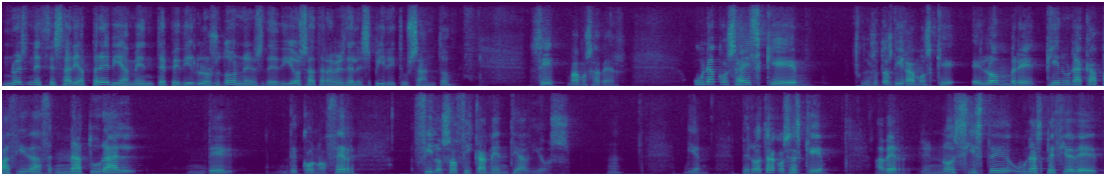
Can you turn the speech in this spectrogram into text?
¿no es necesaria previamente pedir los dones de Dios a través del Espíritu Santo? Sí, vamos a ver. Una cosa es que nosotros digamos que el hombre tiene una capacidad natural de, conocer filosóficamente a Dios. Bien, pero otra cosa es que, a ver, no existe una especie de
